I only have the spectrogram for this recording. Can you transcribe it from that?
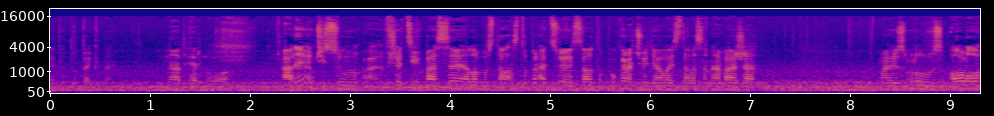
Je to tu pekné. Nádhernú. Ale neviem, či sú všetci v base, lebo stále sa to pracuje, stále to pokračuje ďalej, stále sa naváža. Majú zmluvu s OLO.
